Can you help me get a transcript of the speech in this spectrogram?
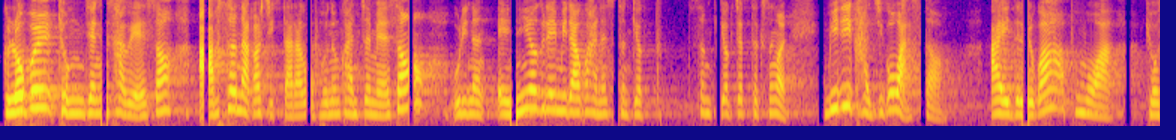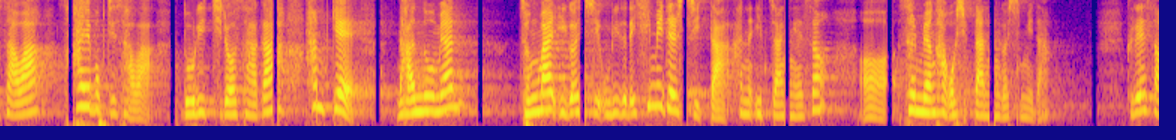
글로벌 경쟁 사회에서 앞서 나갈 수 있다고 보는 관점에서 우리는 애니어그램이라고 하는 성격, 성격적 특성을 미리 가지고 와서 아이들과 부모와 교사와 사회복지사와 놀이치료사가 함께 나누면 정말 이것이 우리들의 힘이 될 수 있다 하는 입장에서 어, 설명하고 싶다는 것입니다. 그래서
